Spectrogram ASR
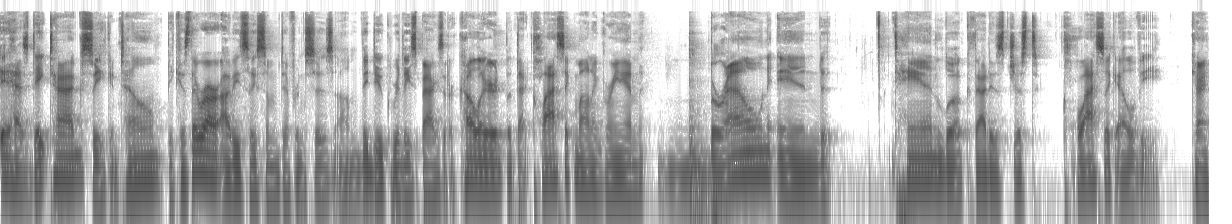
it has date tags so you can tell because there are obviously some differences. Um, they do release bags that are colored, but that classic monogram brown and tan look that is just classic LV. Okay.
